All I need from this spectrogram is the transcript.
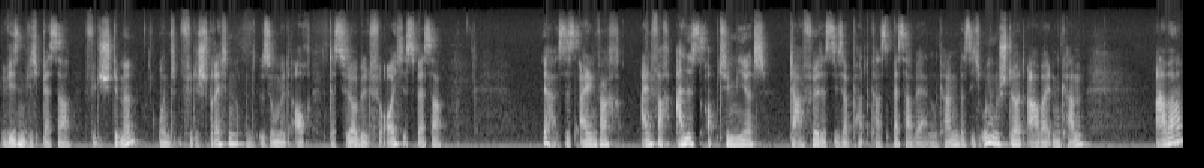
wesentlich besser für die Stimme und für das Sprechen und somit auch das Hörbild für euch ist besser. Ja, es ist einfach, einfach alles optimiert dafür, dass dieser Podcast besser werden kann, dass ich ungestört arbeiten kann. Aber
